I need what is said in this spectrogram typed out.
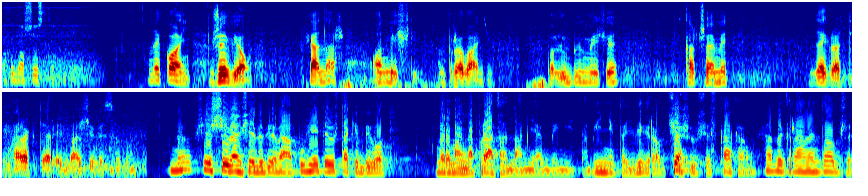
To chyba wszystko. Ale koń, żywioł. Siadasz, on myśli, on prowadzi. Polubimy się, kaczemy, zegrać te charaktery dwa żywe sobą. No, cieszyłem się, wygrywałem, później to już takie było normalna praca dla mnie, jakby nic. Tam inni ktoś wygrał, cieszył się, skakał. Ja wygrałem dobrze,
